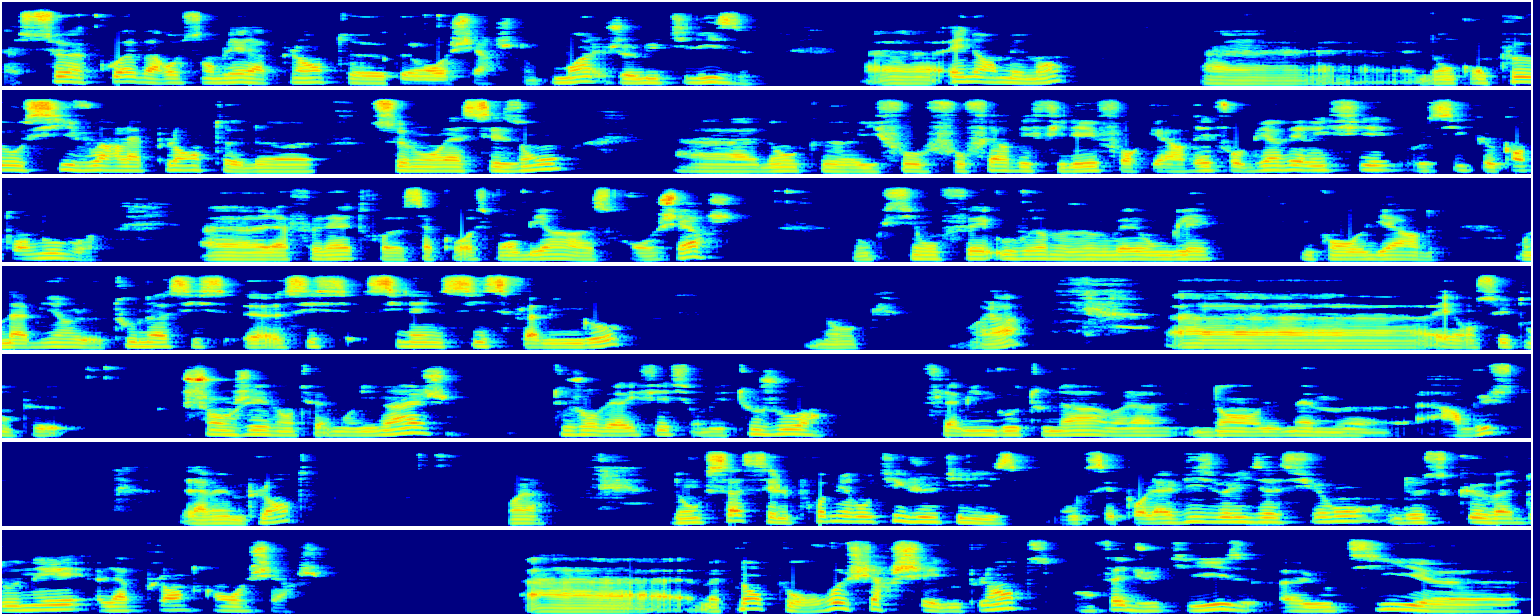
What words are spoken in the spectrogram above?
ce à quoi va ressembler la plante que l'on recherche. Donc moi, je l'utilise énormément. donc on peut aussi voir la plante selon la saison. donc il faut, faire défiler, il faut regarder, faut bien vérifier aussi que quand on ouvre la fenêtre, ça correspond bien à ce qu'on recherche. Donc si on fait ouvrir dans un nouvel onglet et qu'on regarde, on a bien le Tuna sinensis Flamingo. Donc voilà. Euh, et ensuite on peut changer éventuellement l'image. Toujours vérifier si on est toujours Flamingo Tuna voilà, dans le même euh, arbuste, la même plante. Voilà. Donc ça c'est le premier outil que j'utilise. Donc c'est pour la visualisation de ce que va donner la plante qu'on recherche. Euh, maintenant, pour rechercher une plante, en fait, j'utilise euh, l'outil euh,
